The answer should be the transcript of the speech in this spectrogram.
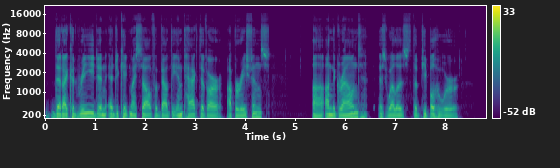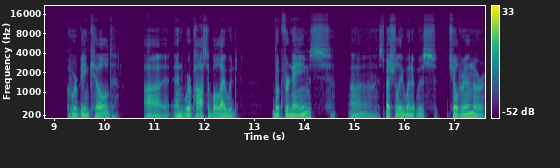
that I could read and educate myself about the impact of our operations uh, on the ground, as well as the people who were who were being killed. Uh, and where possible, I would look for names, uh, especially when it was children or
